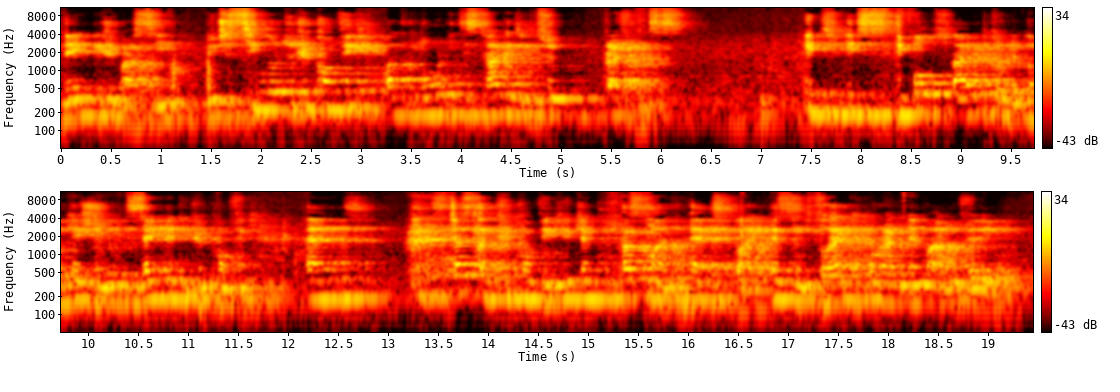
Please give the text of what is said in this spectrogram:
named kuberc, which is similar to kubeconfig, but more it is targeted to preferences. It, its default directory location will be same with the kubeconfig, and it's just like kubeconfig, you can customize the path by passing flag or an environment variable.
